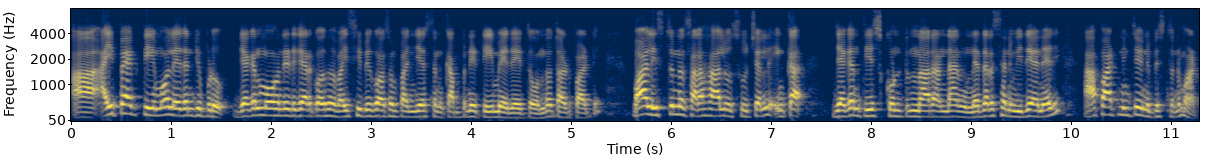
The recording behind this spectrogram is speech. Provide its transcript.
ఆ ఐపాక్ టీమో లేదంటే ఇప్పుడు జగన్మోహన్ రెడ్డి గారి కోసం వైసీపీ కోసం పనిచేస్తున్న కంపెనీ టీం ఏదైతే ఉందో థర్డ్ పార్టీ వాళ్ళు ఇస్తున్న సలహాలు సూచనలు ఇంకా జగన్ తీసుకుంటున్నారు అనడానికి నిదర్శనం ఇదే అనేది ఆ పార్టీ నుంచే వినిపిస్తున్నమాట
